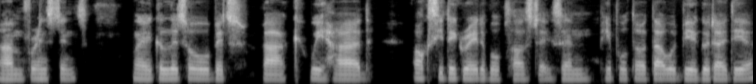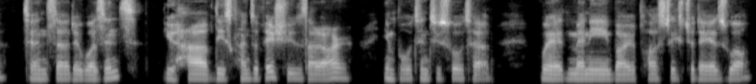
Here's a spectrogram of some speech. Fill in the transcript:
Um, for instance, like a little bit back, we had oxydegradable plastics, and people thought that would be a good idea. Turns out it wasn't you have these kinds of issues that are important to sort out with many bioplastics today as well.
